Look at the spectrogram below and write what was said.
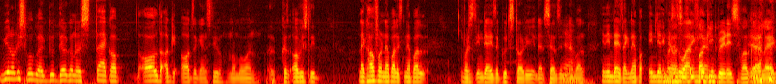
we already spoke like, dude, they're gonna stack up the, all the ag- odds against you. Number one, because obviously, like how for Nepal is Nepal versus India is a good story that sells in Yeah. Nepal. In India, it's like Nepal Indian India versus, versus one England. fucking British fucker. Yeah. Like,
